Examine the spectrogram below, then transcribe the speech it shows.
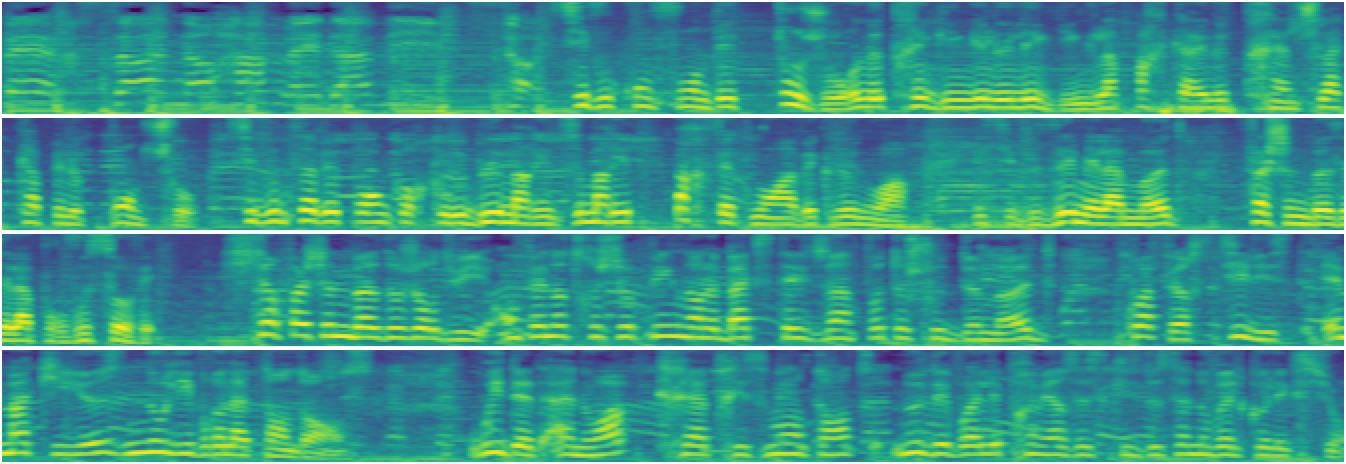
personne en Harley Davidson. Si vous confondez toujours le trekking et le legging, la parka et le trench, la cape et le poncho, si vous ne savez pas encore que le bleu marine se marie parfaitement avec le noir, et si vous aimez la mode, Fashion Buzz est là pour vous sauver. Sur Fashion Buzz aujourd'hui, on fait notre shopping dans le backstage d'un photoshoot de mode. Coiffeur, styliste et maquilleuse nous livrent la tendance. Wided Anoa, créatrice montante, nous dévoile les premières esquisses de sa nouvelle collection.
